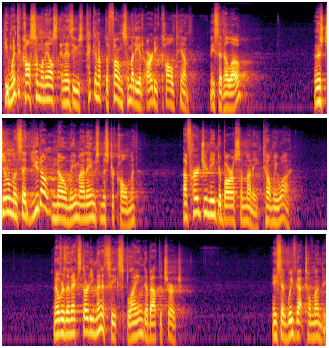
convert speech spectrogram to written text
He went to call someone else, and as he was picking up the phone, somebody had already called him. And he said, Hello? And this gentleman said, You don't know me. My name's Mr. Coleman. I've heard you need to borrow some money. Tell me why. And over the next 30 minutes, he explained about the church. he said, We've got till Monday.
